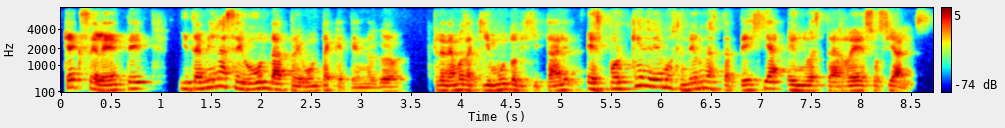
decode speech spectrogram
Qué excelente. Y también la segunda pregunta que tengo, que tenemos aquí en Mundo Digital es ¿por qué debemos tener una estrategia en nuestras redes sociales?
